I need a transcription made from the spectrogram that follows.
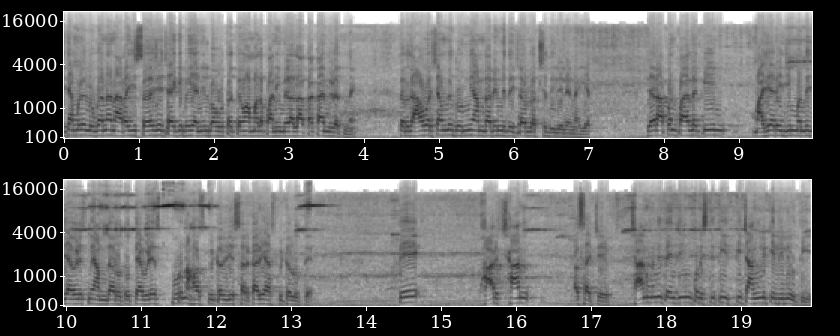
त्याच्यामुळे लोकांना नाराजी सहजच आहे की भाई अनिल भाऊ होता तेव्हा आम्हाला पाणी मिळालं आता काय मिळत नाही? तर दहा वर्षामध्ये दोन्ही आमदारांनी त्याच्यावर लक्ष दिलेले नाही आहेत जर आपण पाहिलं की माझ्या रेजिममध्ये ज्यावेळेस मी आमदार होतो त्यावेळेस पूर्ण हॉस्पिटल जे सरकारी हॉस्पिटल होते ते फार छान असायचे. छान म्हणजे त्यांची परिस्थिती इतकी चांगली केलेली होती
